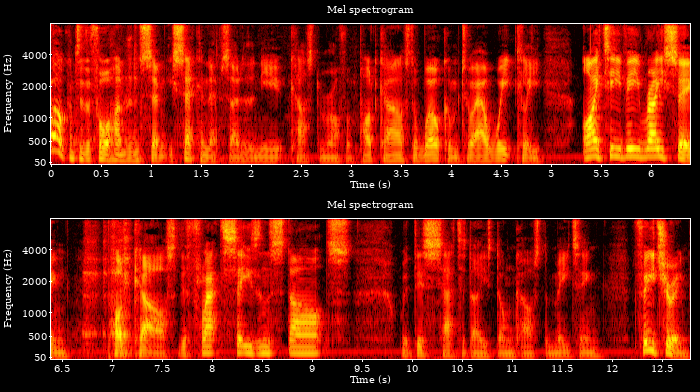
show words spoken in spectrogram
Welcome to the 472nd episode of the new Customer Offer Podcast, and welcome to our weekly ITV Racing podcast. The flat season starts with this Saturday's Doncaster meeting featuring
